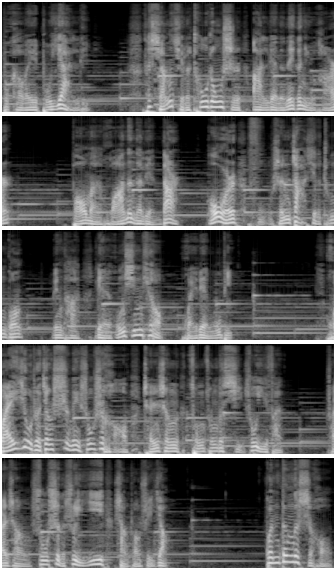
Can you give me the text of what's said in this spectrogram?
不可谓不艳丽。他想起了初中时暗恋的那个女孩，饱满滑嫩的脸蛋儿，偶尔俯身乍泄的春光，令他脸红心跳，怀恋无比。怀旧着将室内收拾好，陈生匆匆的洗漱一番，穿上舒适的睡衣，上床睡觉。关灯的时候，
